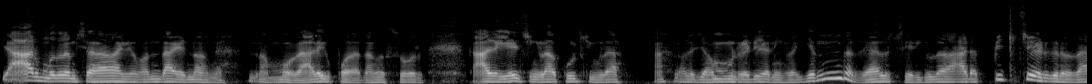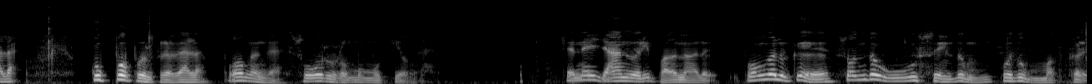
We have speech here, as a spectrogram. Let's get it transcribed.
யார் முதலமைச்சராக வந்தால் என்னங்க? நம்ம வேலைக்கு போகிறாங்க சோறு. காலையில் ஏழுச்சிங்களா குளிச்சிங்களா? ஆ நல்லா ஜம்முன்னு ரெடி ஆனீங்களா எந்த வேலை செய்கிறீங்களோ அட பிச்சை எடுக்கிற வேலை குப்பை பொறுக்கிற வேலை போங்கங்க. சோறு ரொம்ப முக்கியங்க. சென்னை ஜான்வரி பதினாலு. பொங்கலுக்கு சொந்த ஊர் செல்லும் பொது மக்கள்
